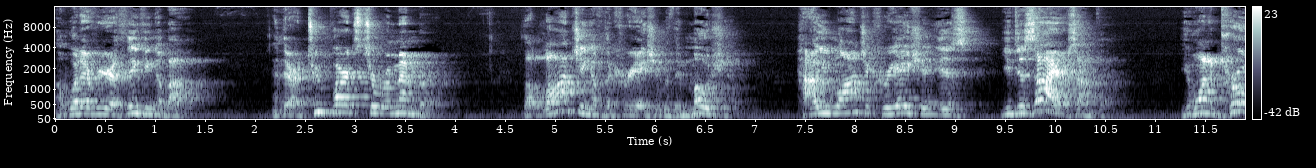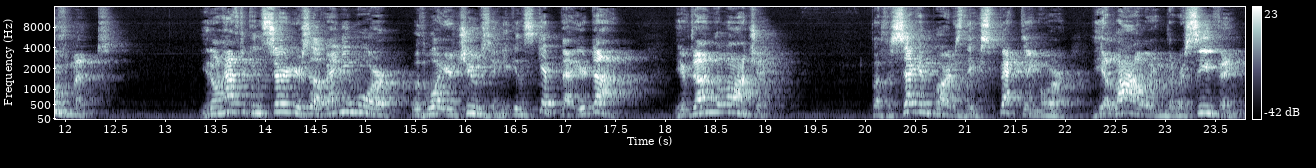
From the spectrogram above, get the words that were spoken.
on whatever you're thinking about. And there are two parts to remember. The launching of the creation with emotion. How you launch a creation is you desire something. You want improvement. You don't have to concern yourself anymore with what you're choosing. You can skip that. You're done. You've done the launching. But the second part is the expecting or the allowing, the receiving,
